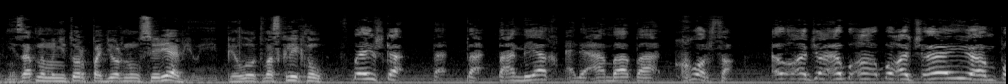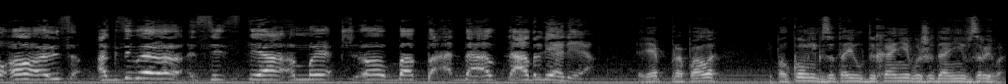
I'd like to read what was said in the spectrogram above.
Внезапно монитор подернулся рябью, и пилот воскликнул «Вспышка! Помех прямо по курсу. Обучаем пульс активируем системы шумоподавления. Рябь пропала, и полковник затаил дыхание в ожидании взрыва.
